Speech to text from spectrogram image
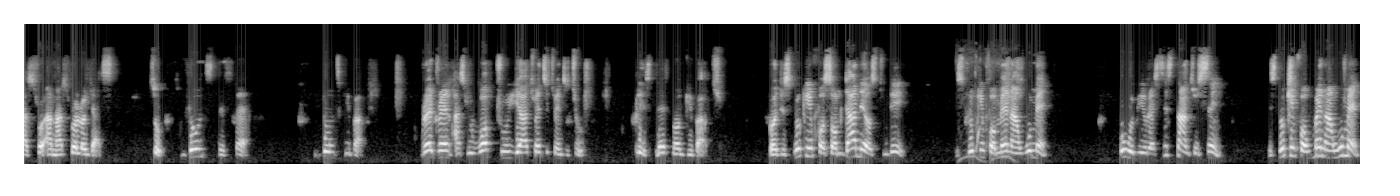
astro- and astrologers. So don't despair. Don't give up. Brethren, as we walk through year 2022, please let's not give up. God is looking for some Daniels today. He's looking for men and women who will be resistant to sin. He's looking for men and women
